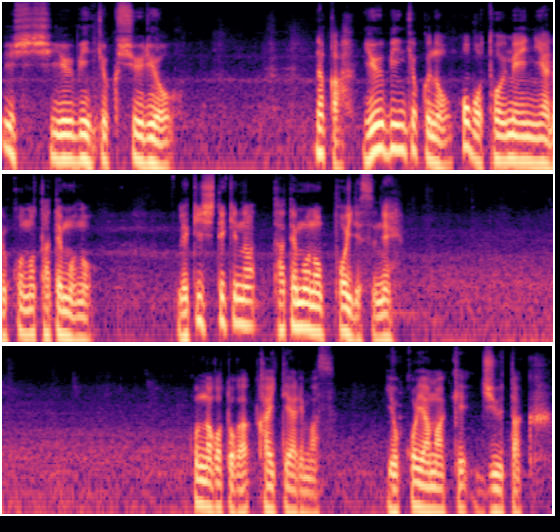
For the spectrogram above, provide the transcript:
よし郵便局終了。なんか郵便局のほぼ透明にあるこの建物。歴史的な建物っぽいですね。こんなことが書いてあります。横山家住宅。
